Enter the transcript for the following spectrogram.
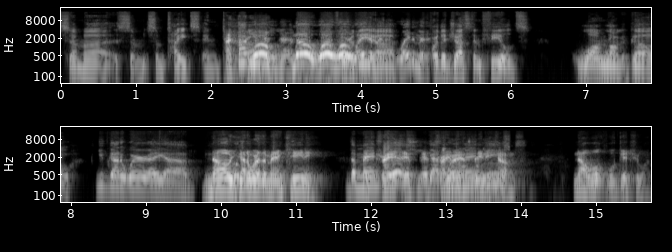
some uh some some tights and I thought shot you- at the Whoa, no, whoa, whoa, wait the, a minute, uh, wait a minute. for the Justin Fields long, long ago. You've got to wear a uh, No, you What got to wear the mankini. the man. if Trey, yes, if, if Trey to wear a Mancini Mancini. comes. No, we'll we'll get you one.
